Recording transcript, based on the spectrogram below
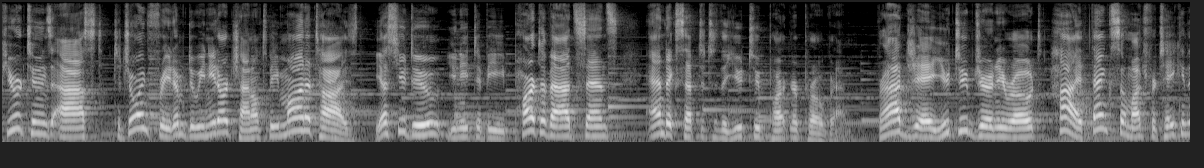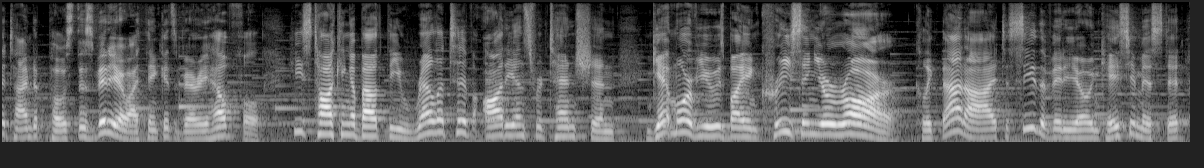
Pure Tunes asked, to join Freedom, do we need our channel to be monetized? Yes, you do. You need to be part of AdSense and accepted to the YouTube Partner Program. Brad J, YouTube Journey wrote, Hi, thanks so much for taking the time to post this video. I think it's very helpful. He's talking about the relative audience retention. Get more views by increasing your ROAR. Click that eye to see the video in case you missed it.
